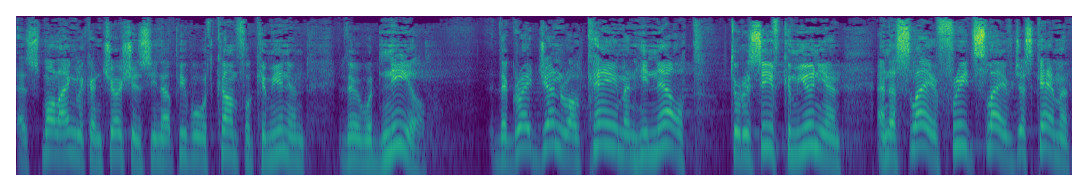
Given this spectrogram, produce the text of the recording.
uh, small Anglican churches, you know, people would come for communion, they would kneel. The great general came and he knelt to receive communion, and a slave, freed slave, just came and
